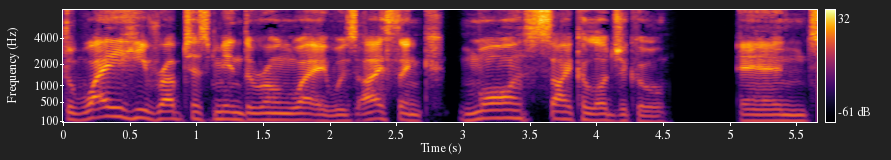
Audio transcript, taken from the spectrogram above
the way he rubbed his men the wrong way was, I think, more psychological and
